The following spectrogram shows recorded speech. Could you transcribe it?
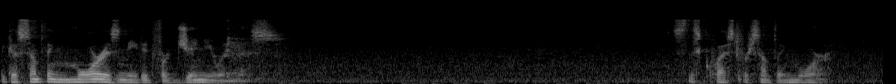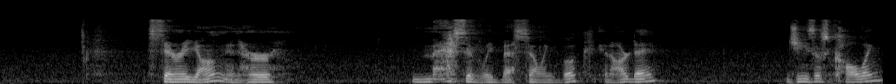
because something more is needed for genuineness. It's this quest for something more. Sarah Young in her massively best selling book in our day, Jesus Calling,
